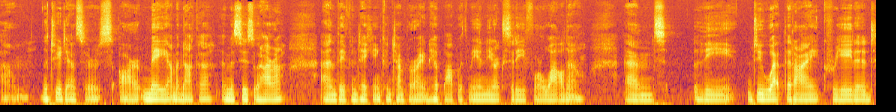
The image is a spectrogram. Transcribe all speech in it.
Um, the two dancers are Mei Yamanaka and Masu Zuhara, and they've been taking contemporary and hip hop with me in New York City for a while now. And the duet that I created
